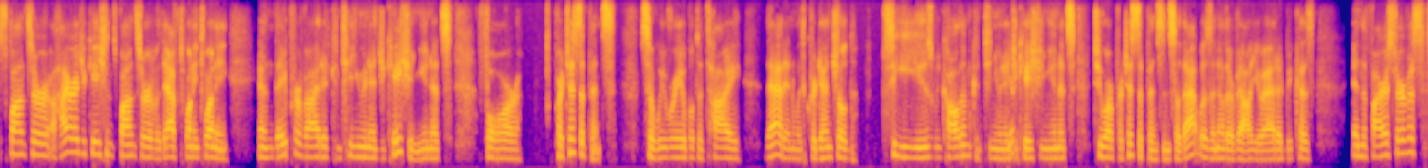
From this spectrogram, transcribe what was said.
sponsor, a higher education sponsor of ADAPT 2020, and they provided continuing education units for participants. So we were able to tie that in with credentialed CEUs, we call them, continuing yep. education units, to our participants. And so that was another value added because in the fire service,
